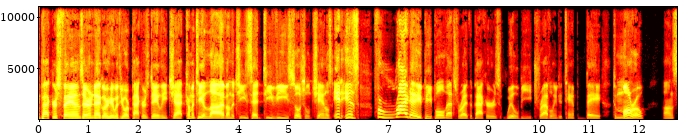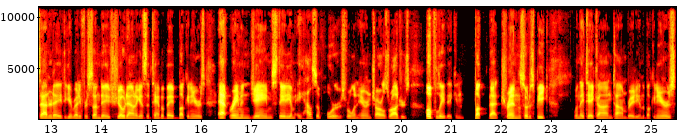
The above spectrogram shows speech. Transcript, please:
afternoon, Packers fans. Aaron Nagler here with your Packers Daily Chat, coming to you live on the Cheesehead TV social channels. It is Friday, people. That's right. The Packers will be traveling to Tampa Bay tomorrow on Saturday to get ready for Sunday's showdown against the Tampa Bay Buccaneers at Raymond James Stadium, a house of horrors for one Aaron Charles Rodgers. Hopefully, they can buck that trend, so to speak, when they take on Tom Brady and the Buccaneers.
